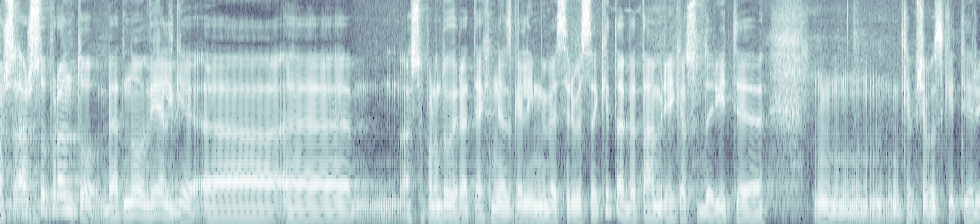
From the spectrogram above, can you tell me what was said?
Aš, aš suprantu, bet, nu, vėlgi, uh, uh, aš suprantu, yra techninės galimybės ir visa kita, bet tam reikia sudaryti, mm, kaip čia pasakyti, ir,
